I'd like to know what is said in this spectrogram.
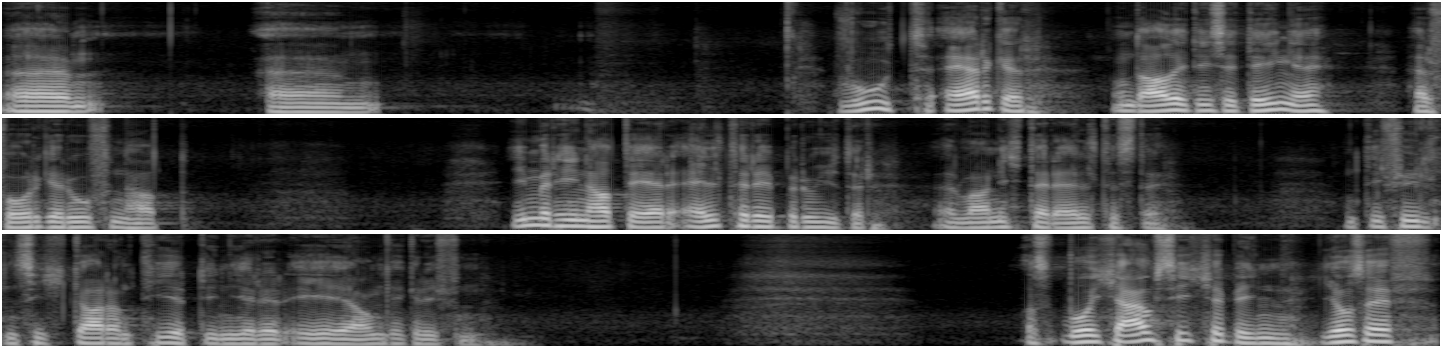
ähm, ähm, Wut, Ärger und alle diese Dinge hervorgerufen hat. Immerhin hatte er ältere Brüder, er war nicht der Älteste. Und die fühlten sich garantiert in ihrer Ehe angegriffen. Was, wo ich auch sicher bin, Josef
